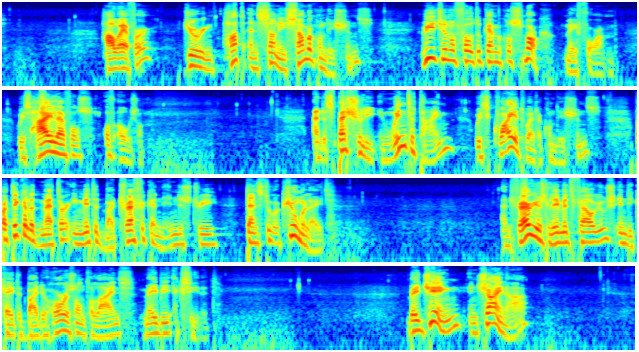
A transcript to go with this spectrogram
However, during hot and sunny summer conditions, regional photochemical smog may form, with high levels of ozone. And especially in wintertime, with quiet weather conditions, particulate matter emitted by traffic and industry tends to accumulate. And various limit values indicated by the horizontal lines may be exceeded. Beijing in China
